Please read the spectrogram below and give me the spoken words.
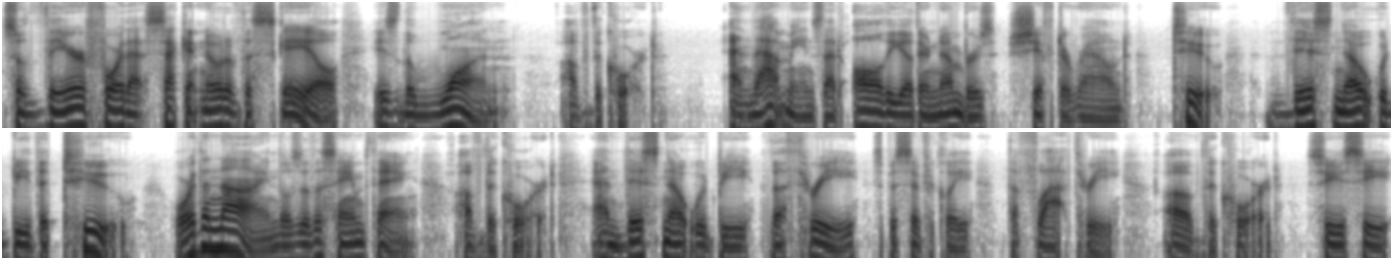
So therefore, that second note of the scale is the one of the chord. And that means that all the other numbers shift around too. This note would be the two or the nine, those are the same thing, of the chord. And this note would be the three, specifically the flat three of the chord. So you see,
